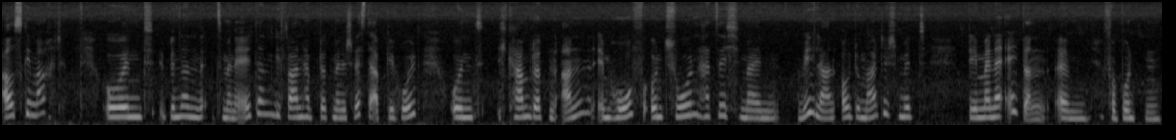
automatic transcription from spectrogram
ausgemacht und bin dann zu meinen Eltern gefahren, habe dort meine Schwester abgeholt und ich kam dort an im Hof und schon hat sich mein WLAN automatisch mit dem meiner Eltern ähm, verbunden,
